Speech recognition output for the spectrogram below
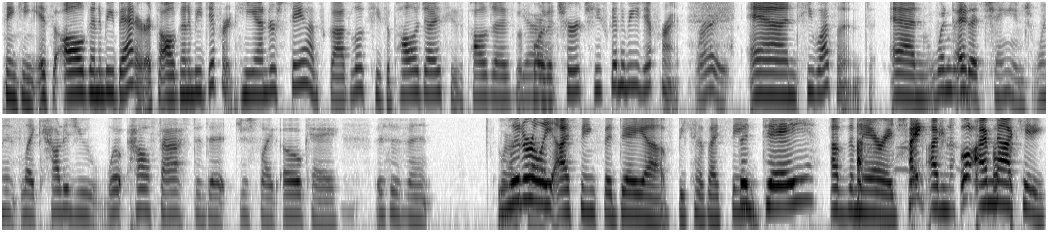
thinking it's all going to be better. It's all going to be different. He understands. God, look, he's apologized. He's apologized before Yeah. the church. He's going to be different, Right. and he wasn't. And When did and- that change? When it like how did you what how fast did it just like oh, okay this isn't what I literally. I think the day of because I think the day of the marriage. my I'm not, I'm not kidding.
